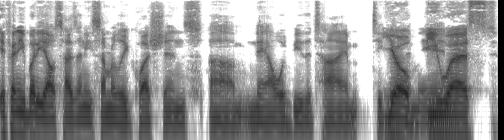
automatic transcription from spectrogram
if anybody else has any summer league questions, um, now would be the time to get Yo, them B. West,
